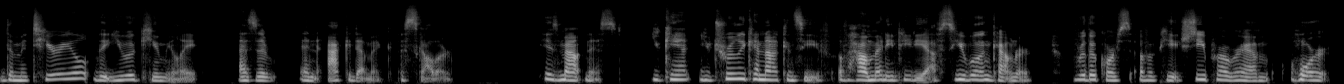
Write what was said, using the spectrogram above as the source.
The material that you accumulate as a, an academic, a scholar, is mountainous. You can't, you truly cannot conceive of how many PDFs you will encounter over the course of a PhD program or,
